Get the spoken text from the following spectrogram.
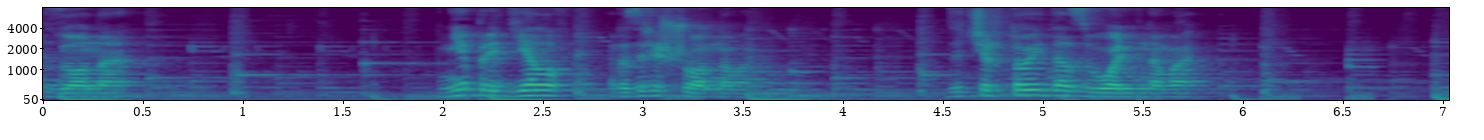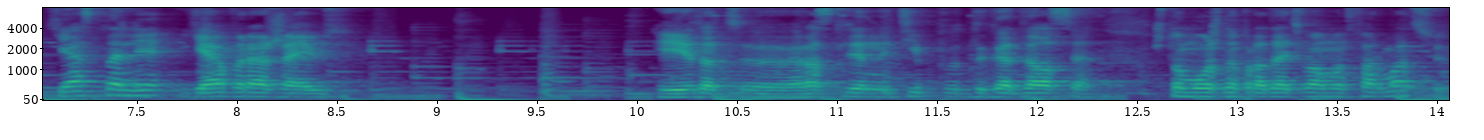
зона. Вне пределов разрешенного. За чертой дозволенного. Ясно ли я выражаюсь?» И этот э, растленный тип догадался, что можно продать вам информацию,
